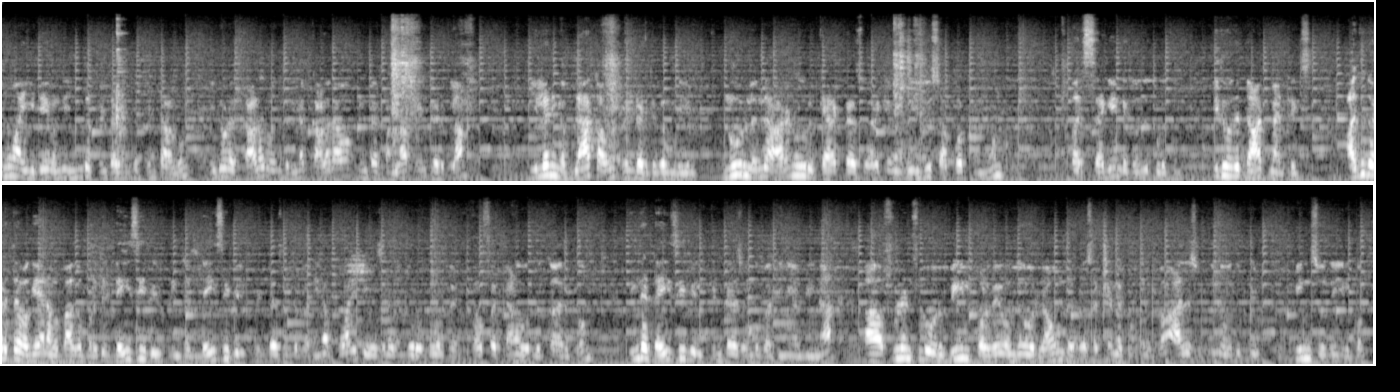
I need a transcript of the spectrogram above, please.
மூவ் ஆகிக்கிட்டே வந்து இந்த பிரிண்டர் வந்து பிரிண்ட் ஆகும். இதோட கலர் வந்து பார்த்திங்கன்னா கலராகவும் பிரிண்டர் பண்ணலாம் பிரிண்ட் எடுக்கலாம். இல்லை நீங்கள் பிளாக்காகவும் பிரிண்ட் எடுத்துக்க முடியும். நூறுலேருந்து அறநூறு கேரக்டர்ஸ் வரைக்கும் வந்து இது சப்போர்ட் பண்ணும் பர் செகண்டுக்கு வந்து கொடுக்கும். இது வந்து டாட் மேட்ரிக்ஸ் அதுக்கு அடுத்த வகையாக நம்ம பார்க்க போகிறது daisy wheel printers daisy wheel printers வந்து பார்த்தீங்கன்னா குவாலிட்டி வைஸில் வந்து ரொம்பவும் பெர்ஃபெக்டான ஒரு லுக்காக இருக்கும். இந்த டைசி பில் பிரிண்டர்ஸ் வந்து பார்த்தீங்க அப்படின்னா ஃபுல் அண்ட் ஃபுல் ஒரு வீல் போலவே வந்து ஒரு ரவுண்டு செக்ஷனில் கொடுத்துருக்கோம். அதை சுற்றிலும் வந்து பின்ஸ் வந்து இருக்கும்.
